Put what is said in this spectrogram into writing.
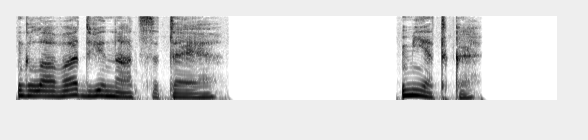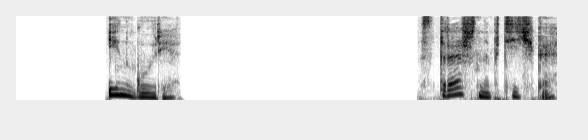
Глава 12. Метка. Ингури. «Страшно, птичка?»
